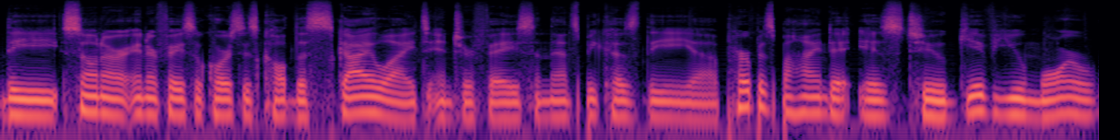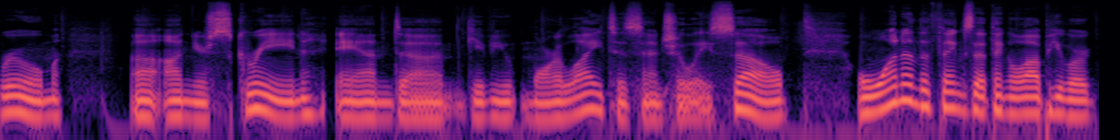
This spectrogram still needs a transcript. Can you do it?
The Sonar interface, of course, is called the Skylight interface, and that's because the uh, purpose behind it is to give you more room uh, on your screen and uh, give you more light essentially. So, one of the things I think a lot of people are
